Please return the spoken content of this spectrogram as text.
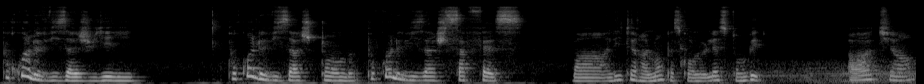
Pourquoi le visage vieillit? Pourquoi le visage tombe? Pourquoi le visage s'affaisse? Ben littéralement parce qu'on le laisse tomber. Ah tiens,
